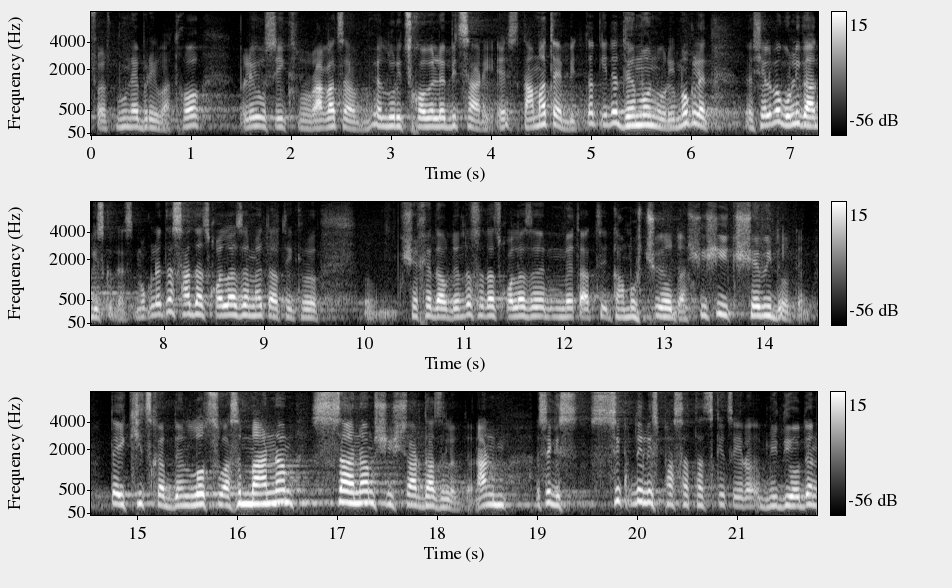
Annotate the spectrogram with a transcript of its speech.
იწვევს ბუნებრივად ხო პლუს იქ რაღაცა ველური ცხოველებიც არის. ეს დამატებით და კიდე დემონური. მოკლედ შეიძლება გული გაგისკდეს. მოკლედ და სადაც ყველაზე მეტად იქ შეხედავდნენ და სადაც ყველაზე მეტად გამოსჭიოდა შიში იქ შევიდოდნენ და იქ იწყებდნენ ლოცვას მანამ სანამ შიშს არ დაძლებდნენ. ან ესე იგი სიკვდილის ფასათაც კი მიდიოდნენ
